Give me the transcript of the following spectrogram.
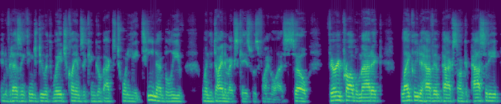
And if it has anything to do with wage claims, it can go back to 2018, I believe, when the Dynamex case was finalized. So, very problematic, likely to have impacts on capacity.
